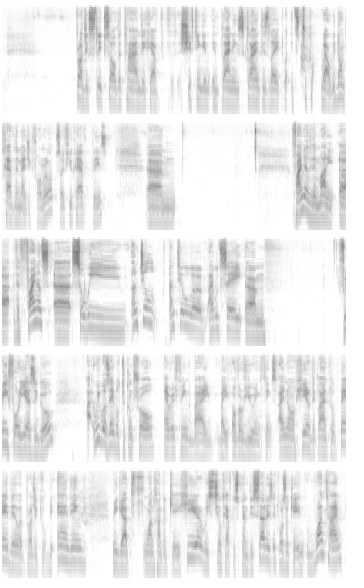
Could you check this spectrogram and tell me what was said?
project slips all the time. They have shifting in, in plannings. Client is late. Well, it's too well. We don't have the magic formula. So if you have, please. Um, finally, the money. Uh, the finance. Uh, so we until until uh, I would say um, three four years ago. I, we was able to control everything by, by overviewing things. I know here the client will pay, the project will be ending, we got 100k here, we still have to spend these salaries, it was okay. one time,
